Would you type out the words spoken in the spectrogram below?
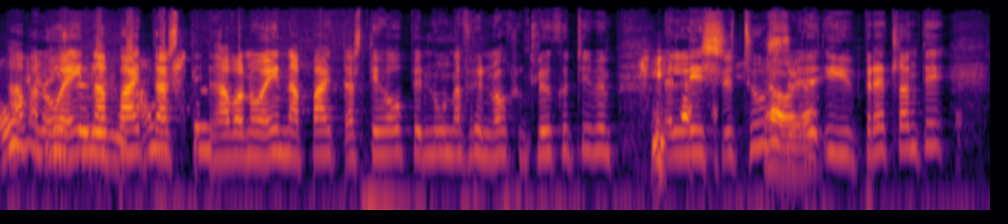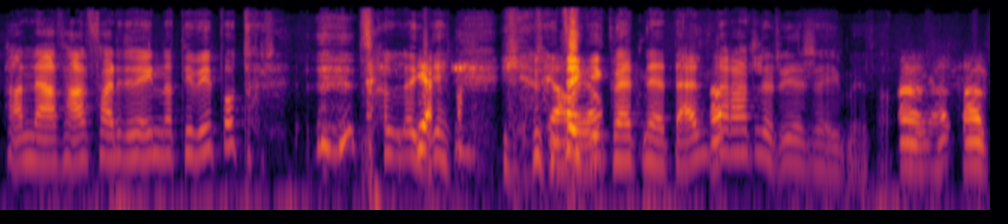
Það var nú eina bætast, það var nú eina bætast í hópin núna fyrir nokkrum klukkutímum. Lise Tuss í Bretlandi þannig að þar færðu eina til viðbótar þannig ég, ég veit ekki hvernig þetta endar allur ég segi mig þá. Það, það,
